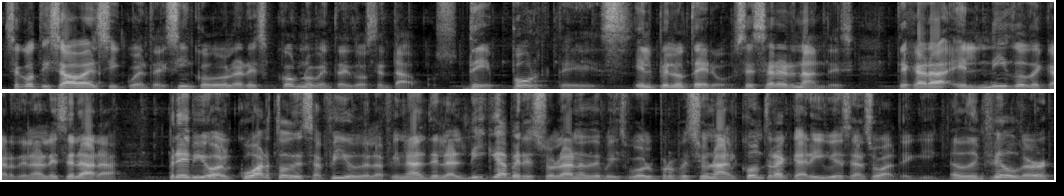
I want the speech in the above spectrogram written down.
se cotizaba en 55 dólares con 92 centavos. Deportes. El pelotero César Hernández dejará el nido de Cardenales de Lara previo al cuarto desafío de la final de la Liga Venezolana de Béisbol Profesional contra Caribe Sanzuategui. El infielder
